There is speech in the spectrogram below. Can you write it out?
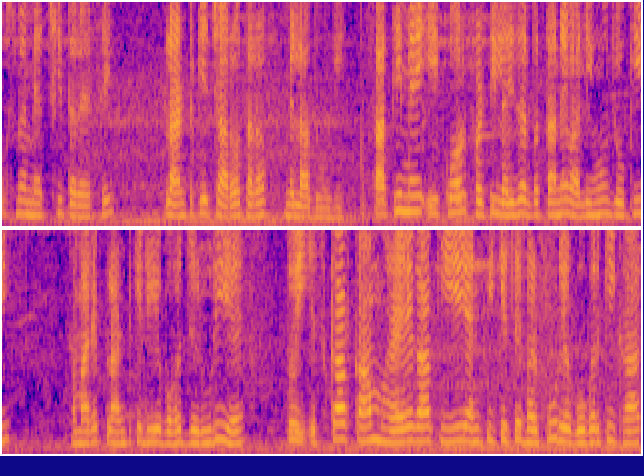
उसमें मैं अच्छी तरह से प्लांट के चारों तरफ़ मिला दूँगी। साथ ही मैं एक और फर्टिलाइज़र बताने वाली हूँ, जो कि हमारे प्लांट के लिए बहुत ज़रूरी है। तो इसका काम रहेगा कि ये एनपीके से भरपूर है गोबर की खाद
